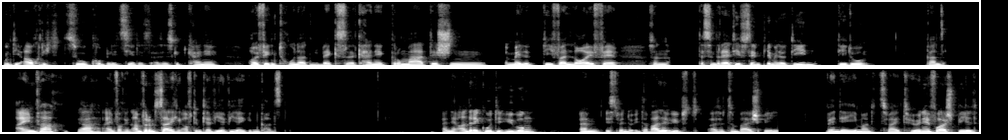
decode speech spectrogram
und die auch nicht zu kompliziert ist. Also es gibt keine häufigen Tonartenwechsel, keine chromatischen Melodieverläufe, sondern das sind relativ simple Melodien, die du ganz einfach, ja, einfach in Anführungszeichen auf dem Klavier wiedergeben kannst. Eine andere gute Übung ähm, ist, wenn du Intervalle übst, also zum Beispiel, wenn dir jemand zwei Töne vorspielt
